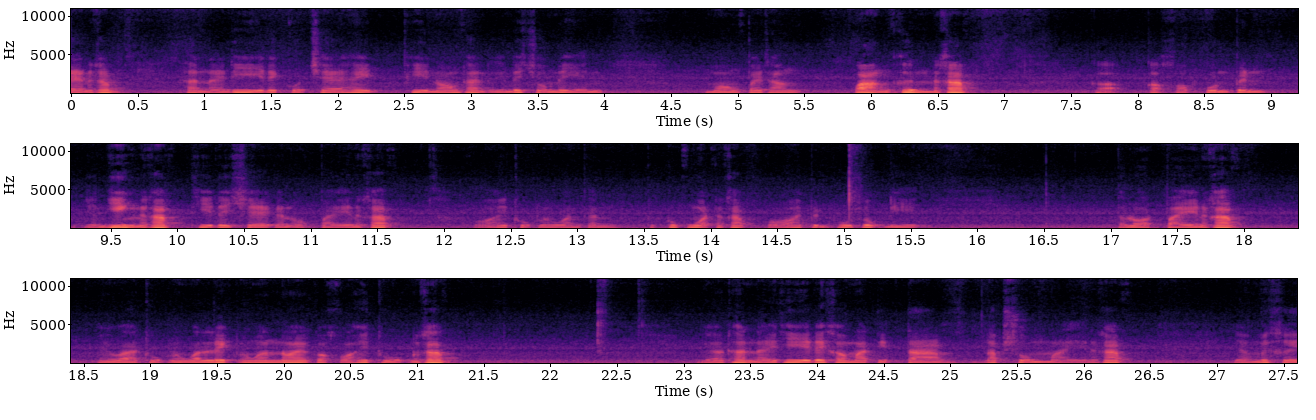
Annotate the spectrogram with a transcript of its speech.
ร์นะครับ ท่านไหนที่ได้กดแชร์ให้พี่น้องท่านอื่นได้ชมได้เห็น มองไปทางกว้างขึ้นนะครับ ก็ก็ขอบคุณเป็นอย่างยิ่งนะครับ ที่ได้แชร์กันออกไปนะครับ ขอให้ถูกรางวัลกันทุกๆงวดนะครับ ขอให้เป็นผู้โชคดี ตลอดไปนะครับ ไม่ว่าถูกรางวัลเล็กรางวัลน้อยก็ขอให้ถูกนะครับแล้วท่านไหนที่ได้เข้ามาติดตามรับชมใหม่นะครับ ยังไม่เคย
